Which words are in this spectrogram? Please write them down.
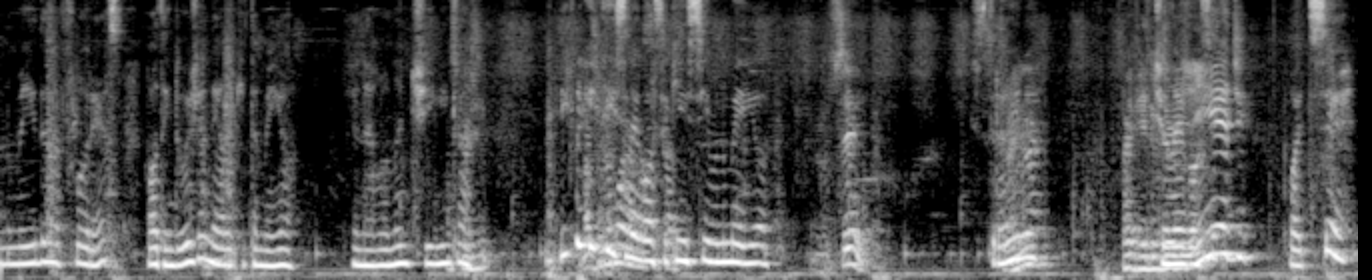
no meio da floresta. Ó, tem duas janelas aqui também, ó. Janela antiga, hein, cara? E por que, que tem esse negócio aqui em cima, no meio, ó? Não sei. Estranho, né? Vai vir um negócio-. Pode ser.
